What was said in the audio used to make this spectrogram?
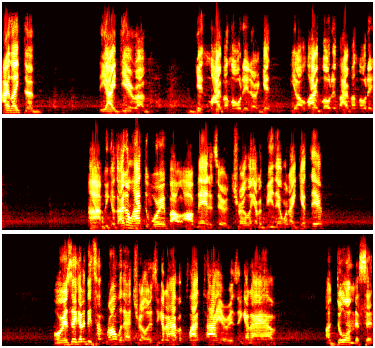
I like the the idea of getting live unloaded or getting you know live loaded, live unloaded. Uh, because I don't have to worry about oh man, is there a trailer gonna be there when I get there? Or is there gonna be something wrong with that trailer? Is he gonna have a flat tire? Is he gonna have a door missing?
